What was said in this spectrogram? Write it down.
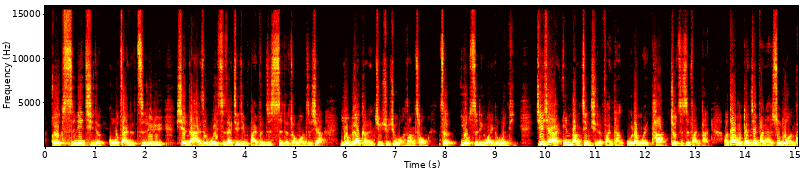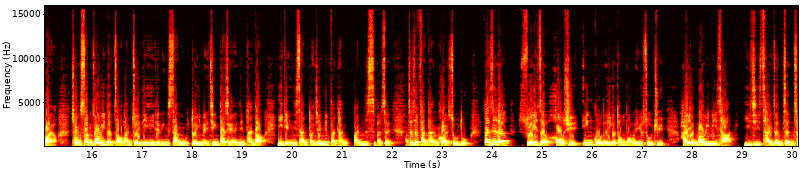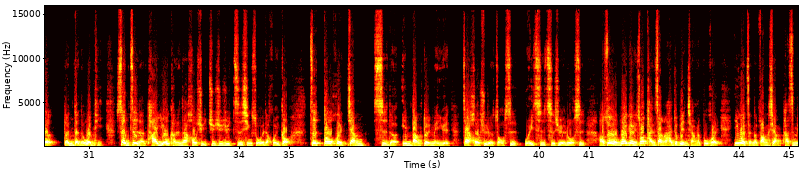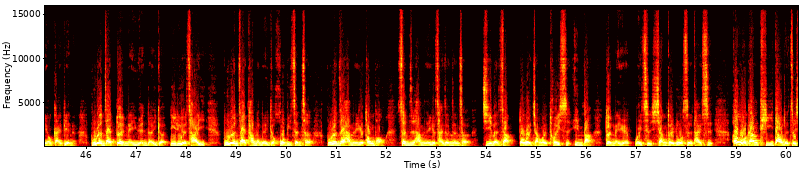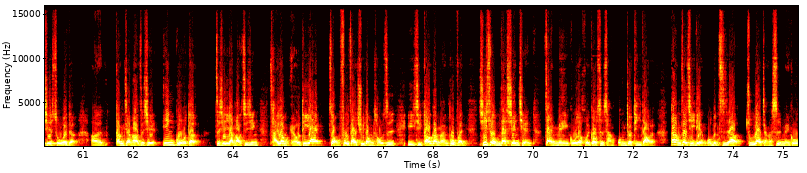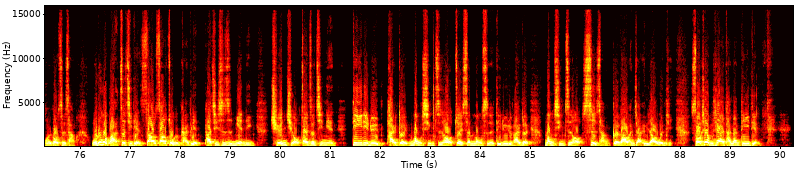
而十年期的国债的殖利率现在还是维持在接近百分之四的状况之下，有没有可能继续去往上冲？这又是另外一个问题。接下来英镑近期的反弹，我认为它就只是反弹啊，但我们短线反弹速度很快哦。从上周一的早盘最低一点零三五兑一美金，到现在已经弹到一点一三，短线已经反弹百分之十 percent，这是反弹很快的速度。但是呢，随着后续英国的一个通膨的一个数据，还有贸易逆差。以及财政政策等等的问题，甚至呢，它有可能在后续继续去执行所谓的回购，这都会将使得英镑对美元在后续的走势维持持续的弱势。好，所以我不会跟你说谈上了它就变强了，不会，因为整个方向它是没有改变的。不论在对美元的一个利率的差异，不论在他们的一个货币政策，不论在他们的一个通膨，甚至他们的一个财政政策，基本上都会将会推使英镑对美元维持相对弱势的态势。而我刚提到的这些所谓的呃，刚讲到这些英国的这些养老基金采用 LDI 这种负债驱动投资以及高杠杆部分，其实我们在先前在美国的回购市场我们就提到了。当然这几点我们只要主要讲的是美国回购市场。我如果把这几点稍稍做个改变，它其实是面临全球在这几年低利率派对梦醒之后，醉生梦死的低利率派对梦醒之后，市场各大玩家遇到的问题。首先，我们先来谈谈第一点。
